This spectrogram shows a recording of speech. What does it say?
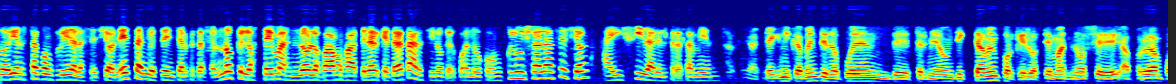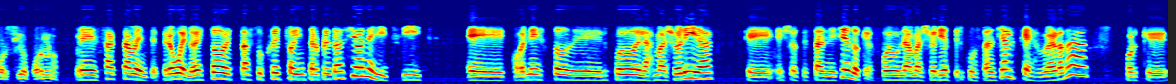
todavía no está concluida la sesión. Esa es nuestra interpretación. No que los temas no los vamos a tener que tratar, sino que cuando concluya la sesión, ahí sí dar el tratamiento. Técnicamente no pueden determinar un dictamen porque los temas no se aprueban por sí o por no. Exactamente, pero bueno, esto está sujeto a interpretaciones y si eh, con esto del juego de las mayorías, que ellos están diciendo que fue una mayoría circunstancial, que es verdad, porque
